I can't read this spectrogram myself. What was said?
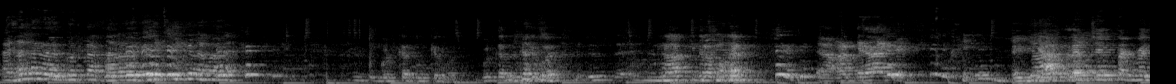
ऐसा लग रहा है गुटखा खा रहा है ठीक लग रहा है। गुटका दूध के बोल गुटका दूध के बोल नाक की तरफ़ मार यार तेरे चेत तक में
